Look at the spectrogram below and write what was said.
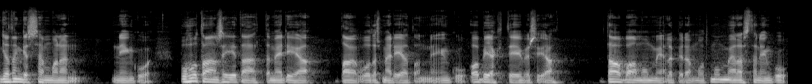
jotenkin semmoinen, niin kuin, puhutaan siitä, että media tai uutismediat on niin kuin, objektiivisia. Tämä on vaan mun mielipide, mutta mun mielestä niin kuin,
